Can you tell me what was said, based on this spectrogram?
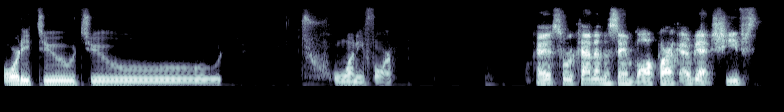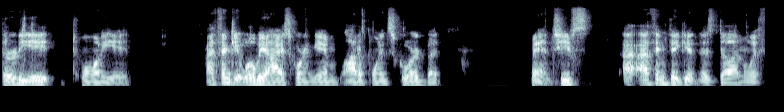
42 to 24. okay so we're kind of in the same ballpark i've got chiefs 38 28 i think it will be a high scoring game a lot of points scored but man chiefs I, I think they get this done with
